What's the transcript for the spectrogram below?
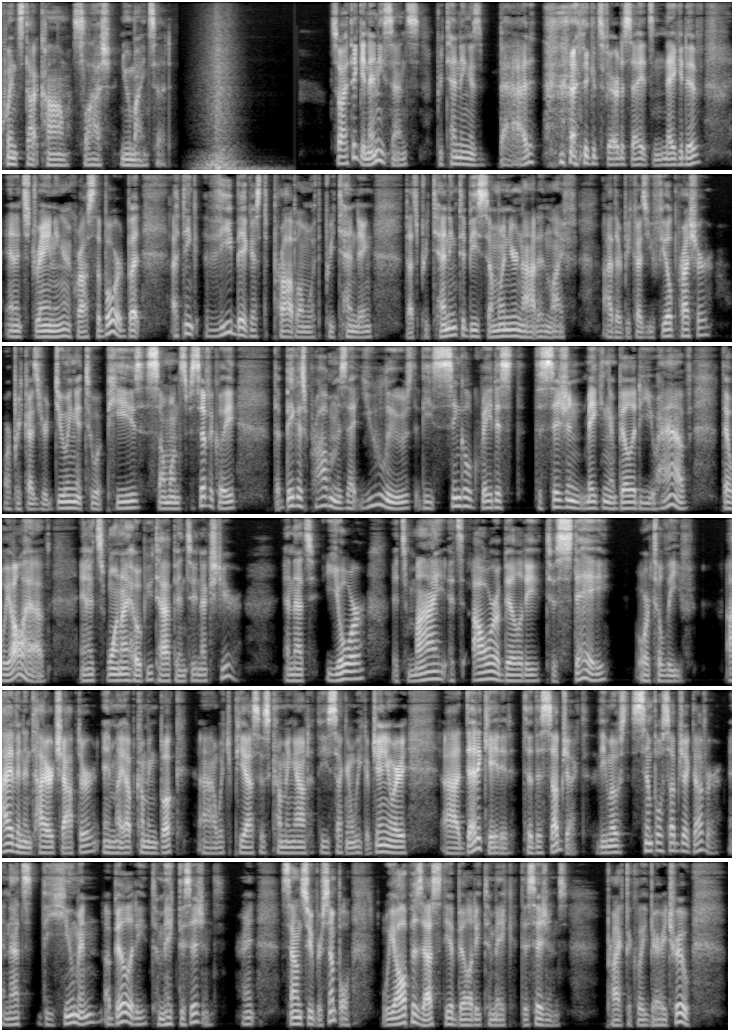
Quince.com slash new mindset. So I think in any sense, pretending is bad. I think it's fair to say it's negative and it's draining across the board. But I think the biggest problem with pretending, that's pretending to be someone you're not in life, either because you feel pressure or because you're doing it to appease someone specifically, the biggest problem is that you lose the single greatest decision making ability you have that we all have. And it's one I hope you tap into next year. And that's your, it's my, it's our ability to stay or to leave. I have an entire chapter in my upcoming book, uh, which PS is coming out the second week of January, uh, dedicated to this subject, the most simple subject ever. And that's the human ability to make decisions, right? Sounds super simple. We all possess the ability to make decisions. Practically very true.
